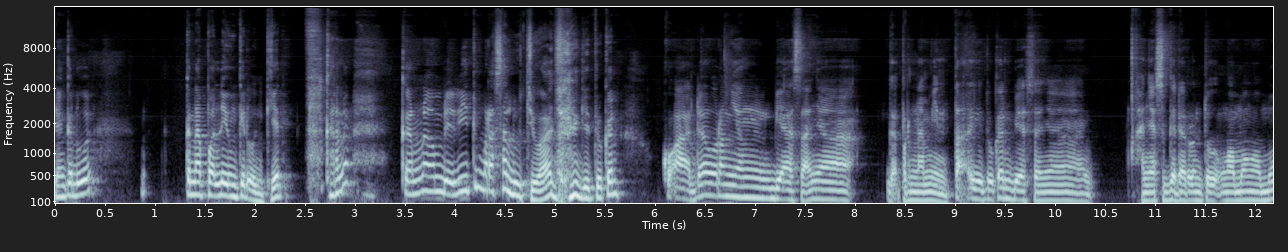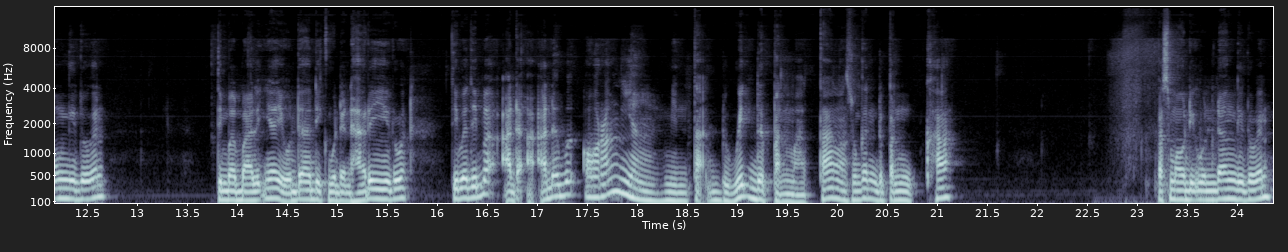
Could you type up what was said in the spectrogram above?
Yang kedua kenapa dia ungkit-ungkit karena karena Om Deddy itu merasa lucu aja gitu kan. Kok ada orang yang biasanya nggak pernah minta gitu kan? Biasanya hanya sekedar untuk ngomong-ngomong gitu kan. Timbal baliknya ya udah di kemudian hari gitu kan. Tiba-tiba ada ada orang yang minta duit depan mata langsung kan depan muka. Pas mau diundang gitu kan.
